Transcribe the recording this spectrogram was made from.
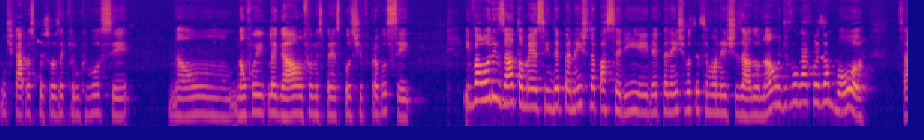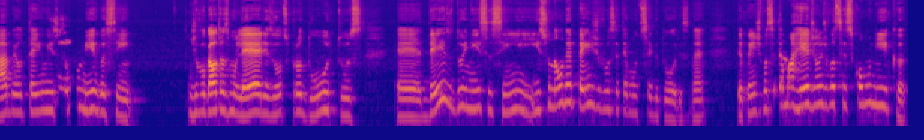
indicar para as pessoas aquilo que você não não foi legal, não foi uma experiência positiva para você. E valorizar também, assim, independente da parceria, independente de você ser monetizado ou não, divulgar coisa boa, sabe? Eu tenho isso comigo, assim, divulgar outras mulheres, outros produtos, é, desde o início, assim, isso não depende de você ter muitos seguidores, né? Depende de você ter uma rede onde você se comunica.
